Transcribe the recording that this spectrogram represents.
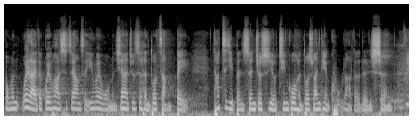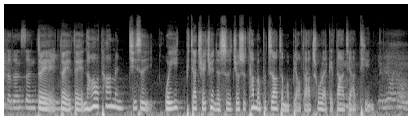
我们未来的规划是这样子，因为我们现在就是很多长辈。他自己本身就是有经过很多酸甜苦辣的人生，自己的人生对对对。然后他们其实唯一比较缺欠的是，就是他们不知道怎么表达出来给大家听。也没有一个舞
